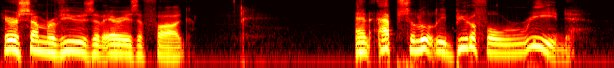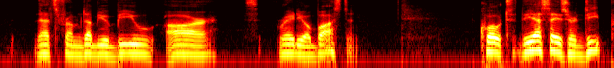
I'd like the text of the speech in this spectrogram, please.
Here are some reviews of Areas of Fog. An absolutely beautiful read. That's from WBUR Radio Boston. Quote, the essays are deep,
